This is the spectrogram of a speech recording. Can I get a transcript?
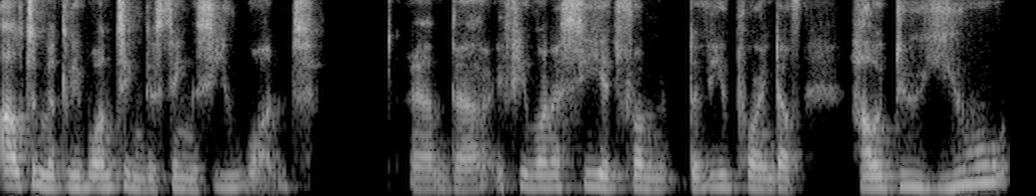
ultimately wanting the things you want. And uh, if you want to see it from the viewpoint of how do you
